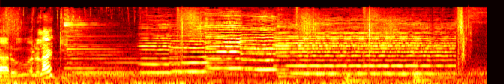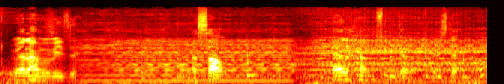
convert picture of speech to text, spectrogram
Garu ada lagi. Welcome visit. Assault Elham Finger. Where's that?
